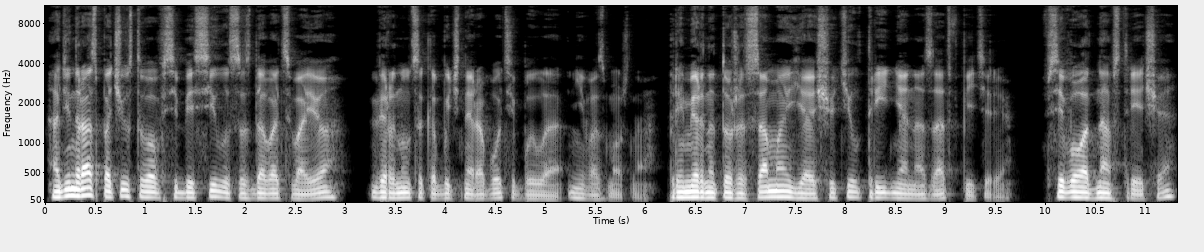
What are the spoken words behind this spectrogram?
Один раз, почувствовав в себе силы создавать свое, вернуться к обычной работе было невозможно. Примерно то же самое я ощутил три дня назад в Питере. Всего одна встреча,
